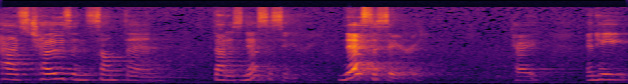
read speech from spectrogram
has chosen something that is necessary. Necessary. Okay? And he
